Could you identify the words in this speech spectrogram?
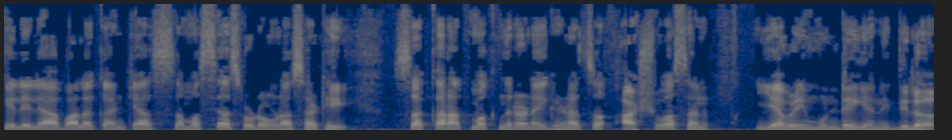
केलेल्या बालकांच्या समस्या सोडवण्यासाठी सकारात्मक निर्णय घेण्याचं आश्वासन यावेळी मुंडे यांनी दिलं.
